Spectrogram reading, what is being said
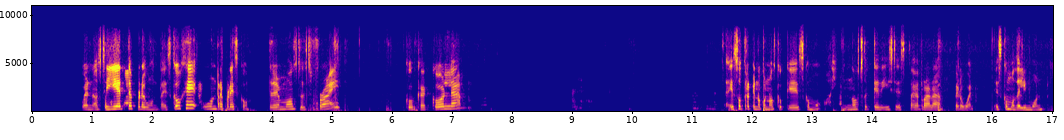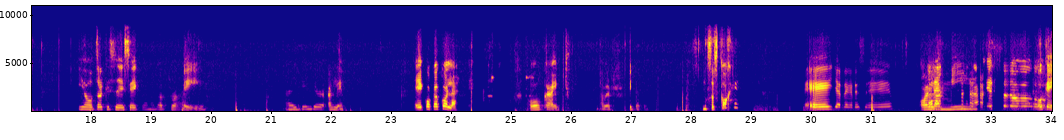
Bueno, siguiente pregunta. Escoge un refresco. Tenemos Sprite, Coca-Cola. Es otra que no conozco que es como, ay, no sé qué dice, está rara, pero bueno, es como de limón. Y otra que se dice Canada Dry. Ay, ginger ale. Eh, Coca-Cola. Ok. A ver, fíjate. Nos escoge. Ey, ya regresé. Hola, mía. Eso. Ok,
